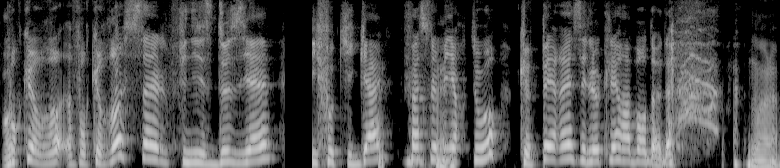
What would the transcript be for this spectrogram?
pour que, pour que Russell finisse deuxième, il faut qu'il gagne, fasse le Ouais. meilleur tour, que Perez et Leclerc abandonnent. Voilà.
